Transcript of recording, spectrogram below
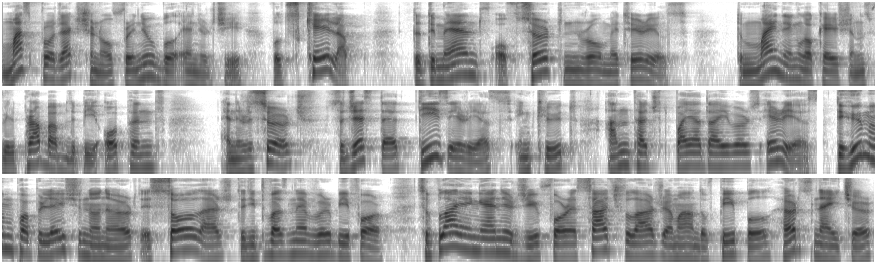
Mass production of renewable energy will scale up the demand of certain raw materials. The mining locations will probably be opened, and research suggests that these areas include untouched biodiverse areas. The human population on Earth is so large that it was never before. Supplying energy for a such large amount of people hurts nature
